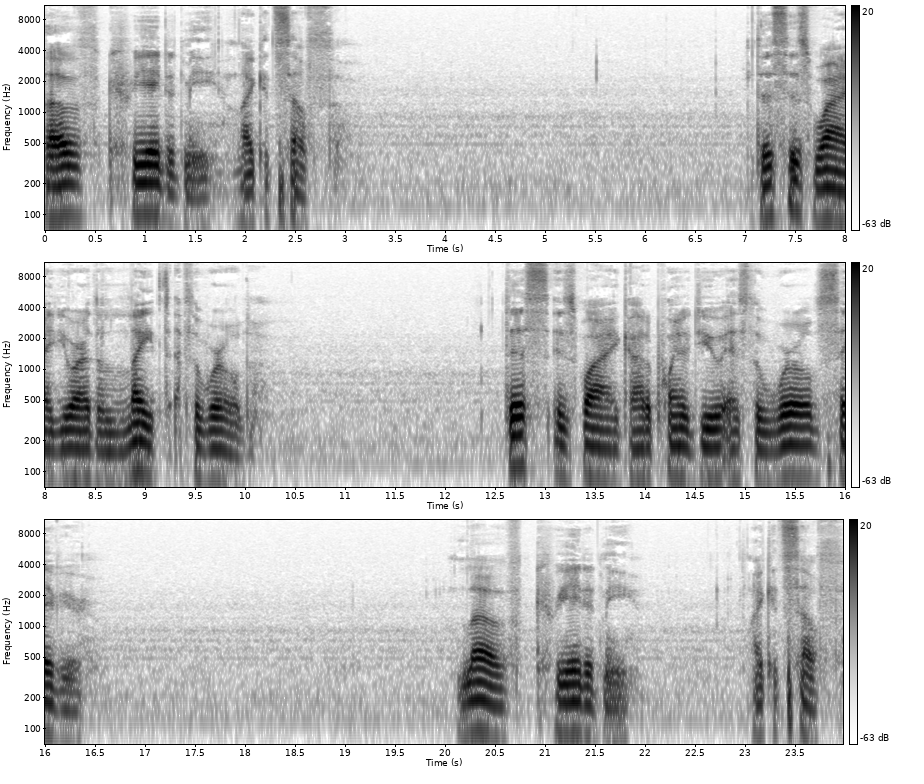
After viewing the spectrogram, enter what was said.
Love created me like itself. This is why you are the light of the world. This is why God appointed you as the world's Savior. Love created me like itself.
